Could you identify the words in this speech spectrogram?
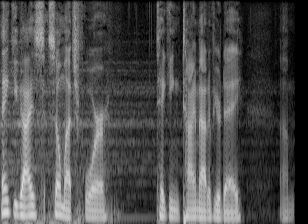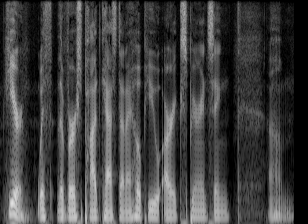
Thank you guys so much for taking time out of your day um, here with the Verse Podcast. And I hope you are experiencing um,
